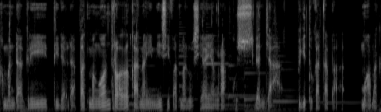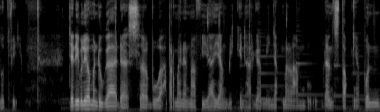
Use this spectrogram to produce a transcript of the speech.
Kemendagri tidak dapat mengontrol karena ini sifat manusia yang rakus dan jahat. Begitu kata Pak Muhammad Lutfi. Jadi beliau menduga ada sebuah permainan mafia yang bikin harga minyak melambung dan stoknya pun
